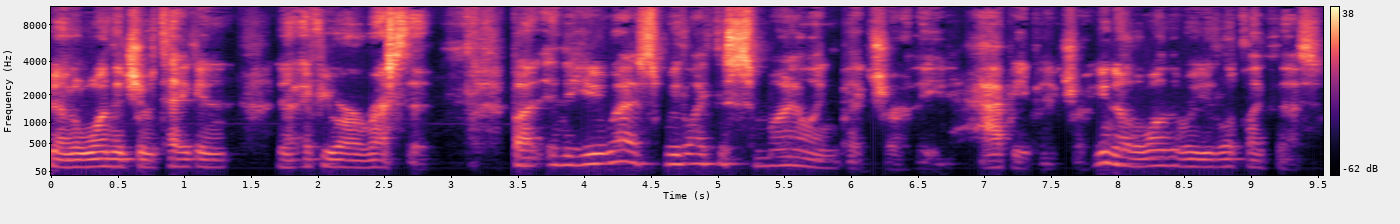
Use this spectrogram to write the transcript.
you know, the one that you're taking you know, if you are arrested. But in the US, we like the smiling picture, the happy picture, you know, the one where you look like this.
